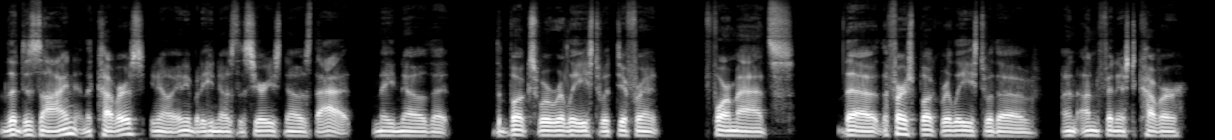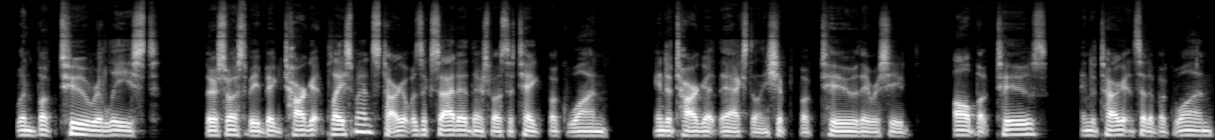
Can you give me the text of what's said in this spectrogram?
the design and the covers you know anybody who knows the series knows that they know that the books were released with different formats the the first book released with a an unfinished cover. When book 2 released there's supposed to be big target placements. Target was excited. They're supposed to take book 1 into target. They accidentally shipped book 2 they received all book twos into Target instead of book one.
